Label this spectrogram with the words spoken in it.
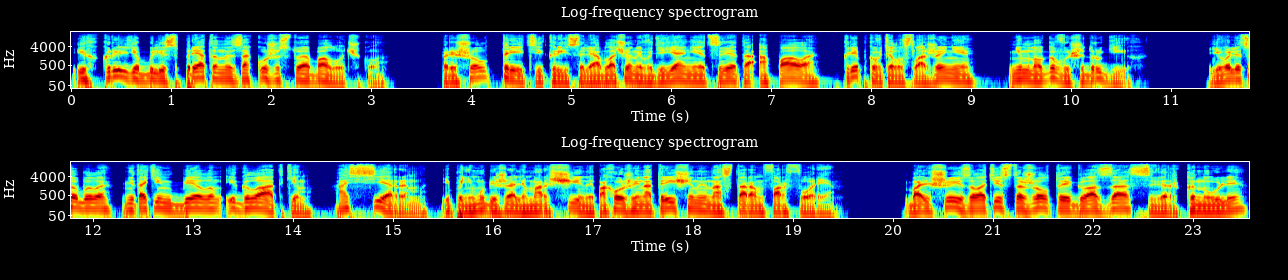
их крылья были спрятаны за кожистую оболочку. Пришел третий крисель, облаченный в одеяние цвета опала, крепкого телосложения, немного выше других. Его лицо было не таким белым и гладким, а серым, и по нему бежали морщины, похожие на трещины на старом фарфоре. Большие золотисто-желтые глаза сверкнули.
